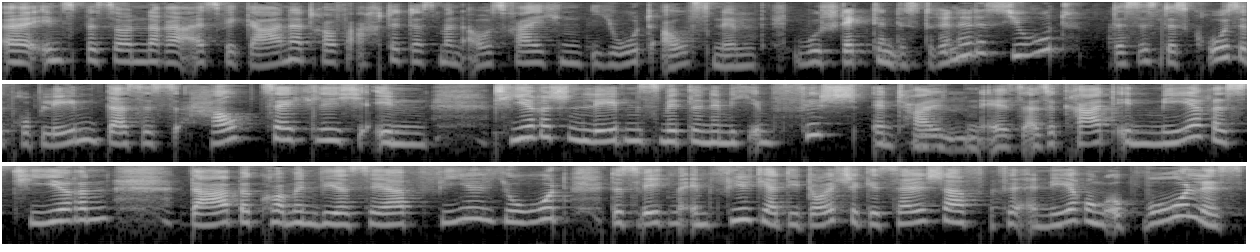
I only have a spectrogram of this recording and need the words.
äh, insbesondere als Veganer darauf achtet, dass man ausreichend Jod aufnimmt. Wo steckt denn das drinne, das Jod? Das ist das große Problem, dass es hauptsächlich in tierischen Lebensmitteln, nämlich im Fisch enthalten mhm. ist. Also gerade in Meerestieren, da bekommen wir sehr viel Jod. Deswegen empfiehlt ja die Deutsche Gesellschaft für Ernährung, obwohl es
